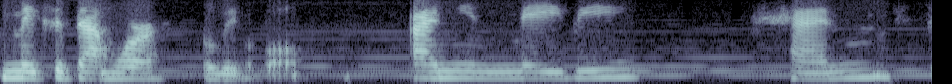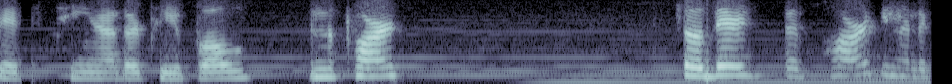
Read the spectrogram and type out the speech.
makes it that more believable. I mean, maybe 10, 15 other people in the park. So there's the park, and then the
